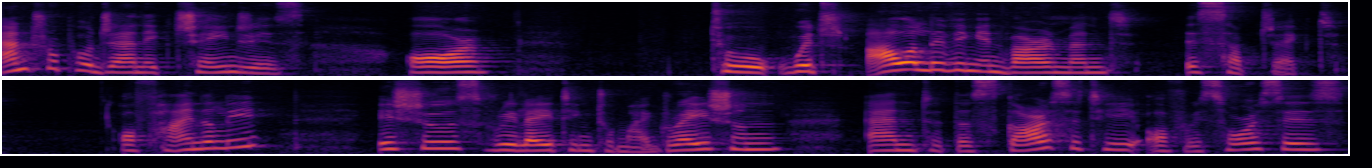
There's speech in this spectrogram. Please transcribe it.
anthropogenic changes or to which our living environment is subject. Or finally, issues relating to migration and the scarcity of resources,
